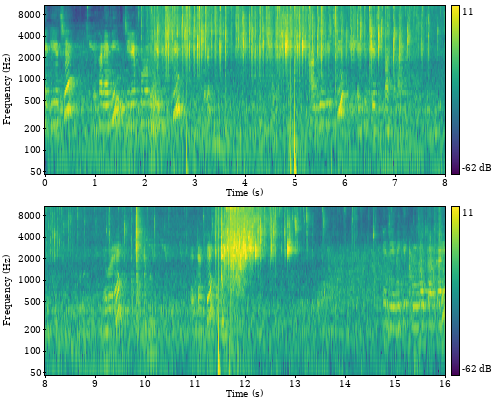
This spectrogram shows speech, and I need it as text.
হয়ে গিয়েছে। এখানে আমি জিরে ফোড়ন দিয়ে দিচ্ছি। আর দিয়ে দিচ্ছি একটু তেজপাতা। এবারে এটাকে এই যে এদিকে কুমড়োর তরকারি,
